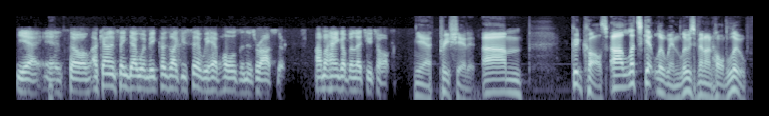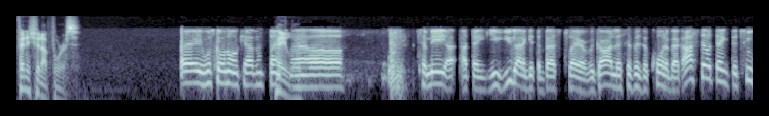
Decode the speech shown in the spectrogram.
Yeah, and so I kind of think that would be because, like you said, we have holes in this roster. I'm gonna hang up and let you talk. Yeah, appreciate it. Um, good calls. Uh, let's get Lou in. Lou's been on hold. Lou, finish it up for us. Hey, what's going on, Kevin? Thanks, Hey, Lou. Uh, to me, I, I think you you got to get the best player, regardless if it's a quarterback. I still think the two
